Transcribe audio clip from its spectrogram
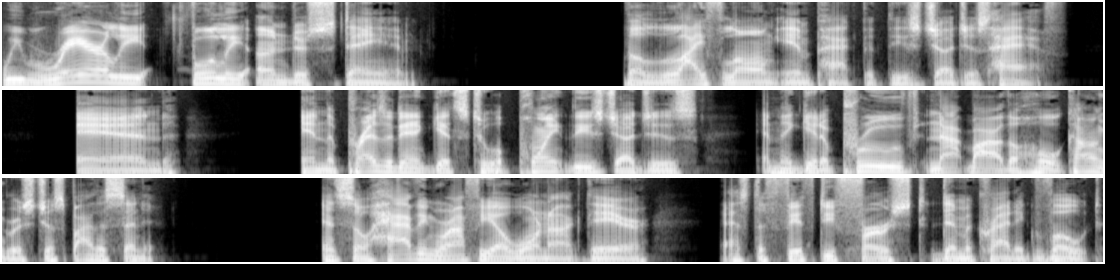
we rarely fully understand the lifelong impact that these judges have. And and the president gets to appoint these judges and they get approved not by the whole Congress, just by the Senate. And so having Raphael Warnock there as the 51st Democratic vote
